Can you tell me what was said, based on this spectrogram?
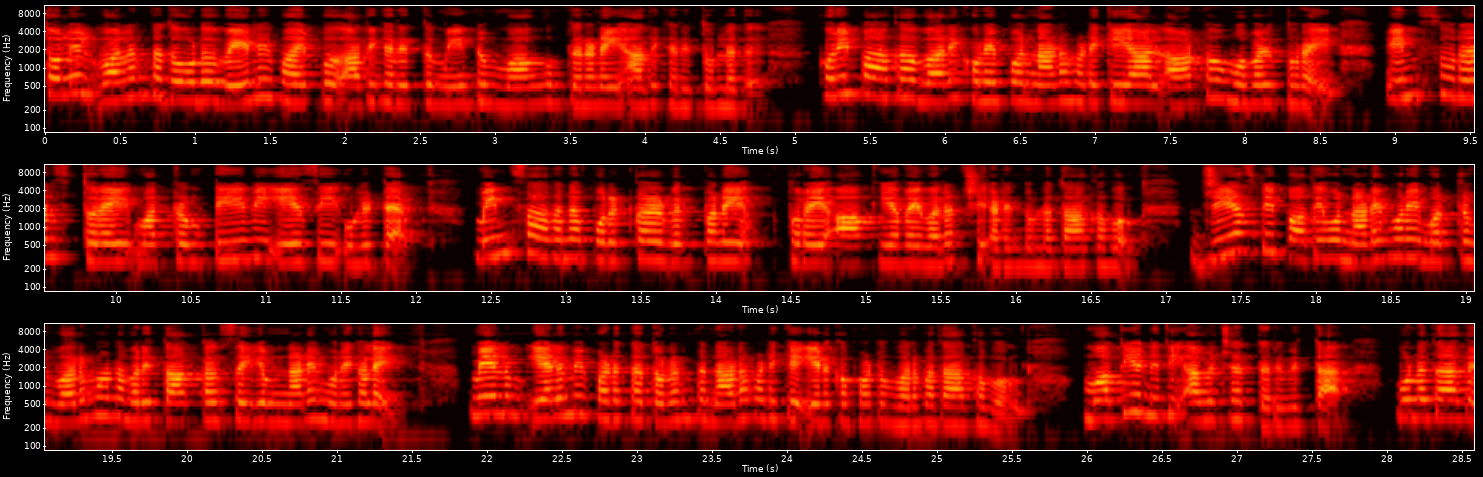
தொழில் வளர்ந்ததோடு வேலைவாய்ப்பு அதிகரித்து மீண்டும் வாங்கும் திறனை அதிகரித்துள்ளது. குறிப்பாக வரி குறைப்பு நடவடிக்கையால் ஆட்டோமொபைல் துறை இன்சூரன்ஸ் துறை மற்றும் டிவி ஏசி உள்ளிட்ட மின்சாதன பொருட்கள் விற்பனை துறை ஆகியவை வளர்ச்சி அடைந்துள்ளதாகவும் ஜிஎஸ்டி பதிவு நடைமுறை மற்றும் வருமான வரி தாக்கல் செய்யும் நடைமுறைகளை மேலும் எளிமைப்படுத்த தொடர்ந்து நடவடிக்கை எடுக்கப்பட்டு வருவதாகவும் மத்திய நிதி அமைச்சர் தெரிவித்தார். முன்னதாக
